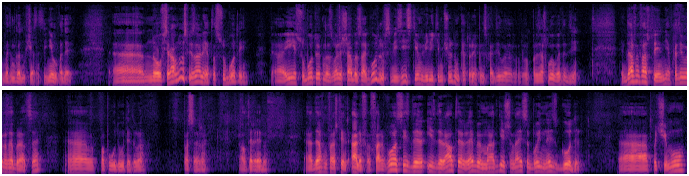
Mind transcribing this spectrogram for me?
в этом году, в частности, не выпадает. Но все равно связали это с субботой, Э, и субботу это назвали Шаба Загодль в связи с тем великим чудом, которое происходило, произошло в этот день. Дафна Фаштейн необходимо разобраться э, по поводу вот этого пассажа Алтеребе. Э, Дафна Фаштейн Алиф Фарвос из дер Алтер Ребе Мадги Шинайса Бой Нейс Годель. Почему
